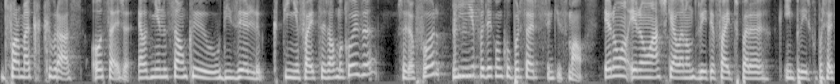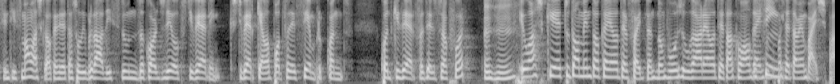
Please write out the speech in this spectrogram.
de forma a que quebrasse. Ou seja, ela tinha noção que o dizer-lhe que tinha feito seja alguma coisa, seja o que for, que ia fazer com que o parceiro se sentisse mal. Eu não, eu não acho que ela não deveria ter feito para impedir que o parceiro se sentisse mal. Acho que ela tem direito à sua liberdade e se nos acordos dele estiverem, que estiver que ela pode fazer sempre quando, quando quiser fazer seja o que for. Eu acho que é totalmente ok ela ter feito, portanto não vou julgar ela ter estado com alguém que Sim. o parceiro estava em baixo. Pá,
